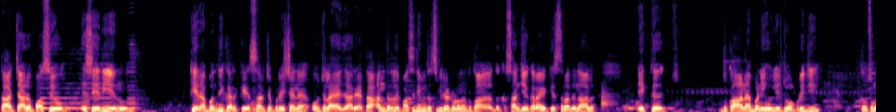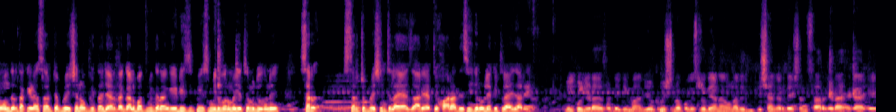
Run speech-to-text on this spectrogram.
ਤਾਂ ਚਾਰੋਂ ਪਾਸਿਓਂ ਇਸ ਏਰੀਏ ਨੂੰ ਘੇਰਾਬੰਦੀ ਕਰਕੇ ਸਰਚ ਆਪਰੇਸ਼ਨ ਹੈ, ਉਹ ਚਲਾਇਆ ਜਾ ਰਿਹਾ ਤਾਂ ਅੰਦਰਲੇ ਪਾਸੇ ਦੀ ਵੀ ਤਸਵੀਰਾਂ ਤੁਹਾਡੇ ਨਾਲ ਸਾਂਝੀਆਂ ਕਰਾਂਗੇ। ਕਿਸ ਤਰ੍ਹਾਂ ਦੇ ਨਾਲ ਇੱਕ ਦੁਕਾਨ ਹੈ, ਬਣੀ ਹੋਈ ਹੈ ਝੌਂਪੜੀ ਜੀ। ਤਾਂ ਉਸ ਨੂੰ ਅੰਦਰ ਤੱਕ ਜਿਹੜਾ ਸਰਚ ਆਪਰੇਸ਼ਨ ਉਹ ਕੀਤਾ ਜਾ ਰਿਹਾ ਤਾਂ ਗੱਲਬਾਤ ਵੀ ਕਰਾਂਗੇ ਏਡੀਸੀਪੀ ਸਮੀਰ ਵਰਮਾ ਜੀ, ਇੱਥੇ ਮੌਜੂਦ ਨੇ। ਸਰ ਸਰਚ ਆਪਰੇਸ਼ਨ ਚਲਾਇਆ ਜਾ ਰਿਹਾ ਤਿਉਹਾਰਾਂ ਦੇ ਸੀਜ਼ਨ ਨੂੰ ਲੈ ਕੇ ਚਲਾਇਆ ਜਾ ਰਿਹਾ ਬਿਲਕੁਲ ਜਿਹੜਾ ਸਾਡੇ ਕੀ ਮਾਨਯੋਗ ਕਮਿਸ਼ਨਰ ਪੁਲਿਸ ਲੁਧਿਆਣਾ, ਉਹਨਾਂ ਦੇ ਦਿਸ਼ਾ ਨਿਰਦੇਸ਼ ਅਨੁਸਾਰ ਜਿਹੜਾ ਹੈਗਾ ਇਹ,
